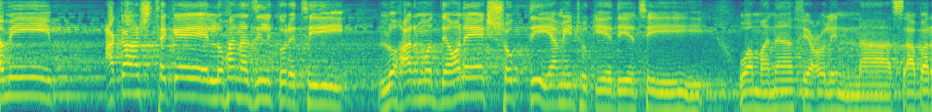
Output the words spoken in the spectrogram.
আমি আকাশ থেকে লোহা নাজিল করেছি লোহার মধ্যে অনেক শক্তি আমি ঢুকিয়ে দিয়েছি ওয়ামানা নাস আবার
